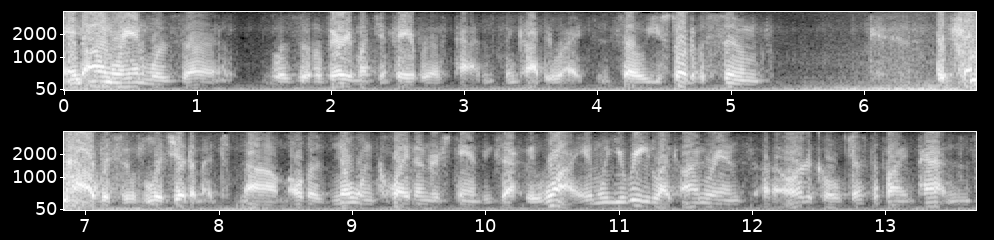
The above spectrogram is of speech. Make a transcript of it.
And Ayn Rand was, uh, was uh, very much in favor of patents and copyrights, and so you sort of assume that somehow this is legitimate, um, although no one quite understands exactly why. And when you read like Ayn Rand's uh, article justifying patents,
